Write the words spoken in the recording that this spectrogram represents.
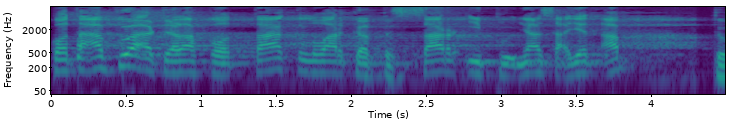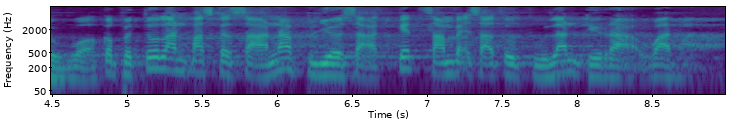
Kota Abwa adalah kota keluarga besar ibunya Sayyid Abdullah. Kebetulan pas ke sana beliau sakit sampai satu bulan dirawat.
